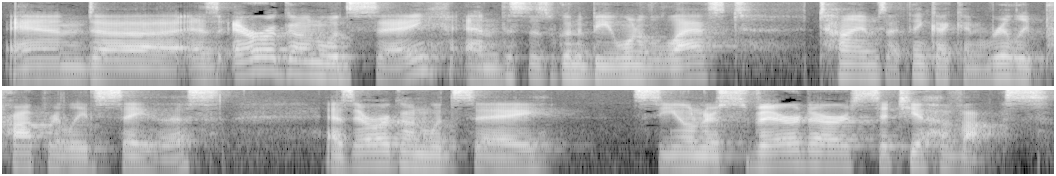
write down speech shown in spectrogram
And uh, as Eragon would say, and this is going to be one of the last times I think I can really properly say this, as Eragon would say, Sioner Sverdar Sitya Havas.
